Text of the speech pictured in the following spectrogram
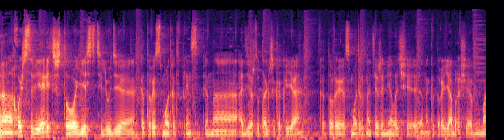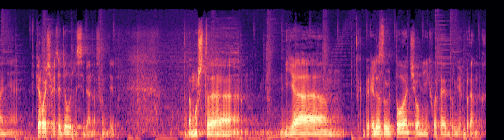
А, хочется верить, что есть люди, которые смотрят, в принципе, на одежду так же, как и я, которые смотрят на те же мелочи, на которые я обращаю внимание. В первую очередь я делаю для себя, на самом деле. Потому что я как бы, реализую то, чего мне не хватает в других брендах.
